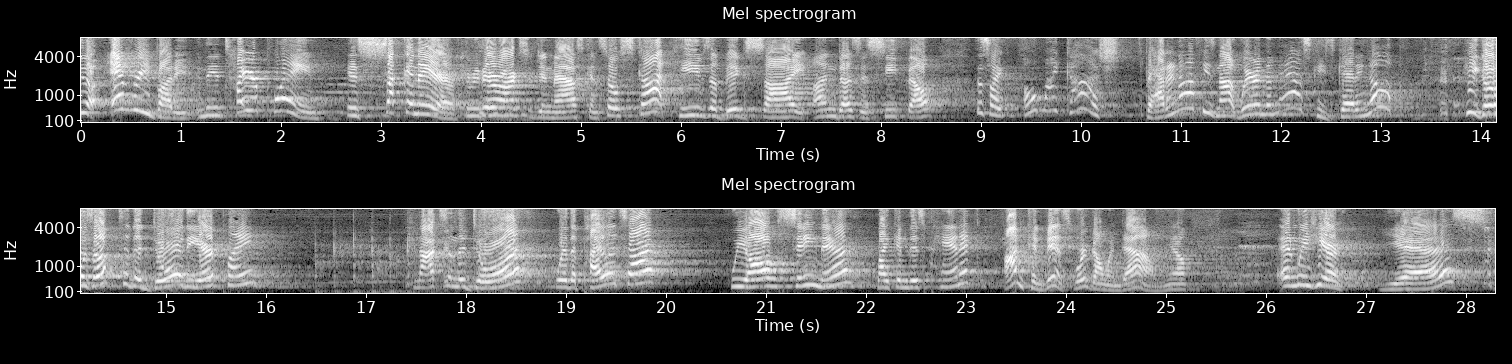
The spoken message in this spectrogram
You know, everybody in the entire plane is sucking air through their oxygen mask. And so Scott heaves a big sigh, undoes his seatbelt. It's like, oh my gosh, it's bad enough he's not wearing the mask. He's getting up. He goes up to the door of the airplane, knocks on the door where the pilots are. We all sitting there, like in this panic. I'm convinced we're going down, you know. And we hear, yes.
